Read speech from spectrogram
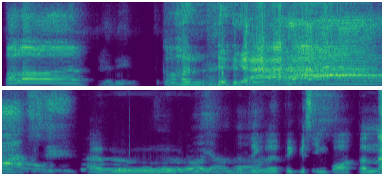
Tolol. Jadi. Kon. Aduh. Oh ya Allah. Letik-letik geus impoten.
